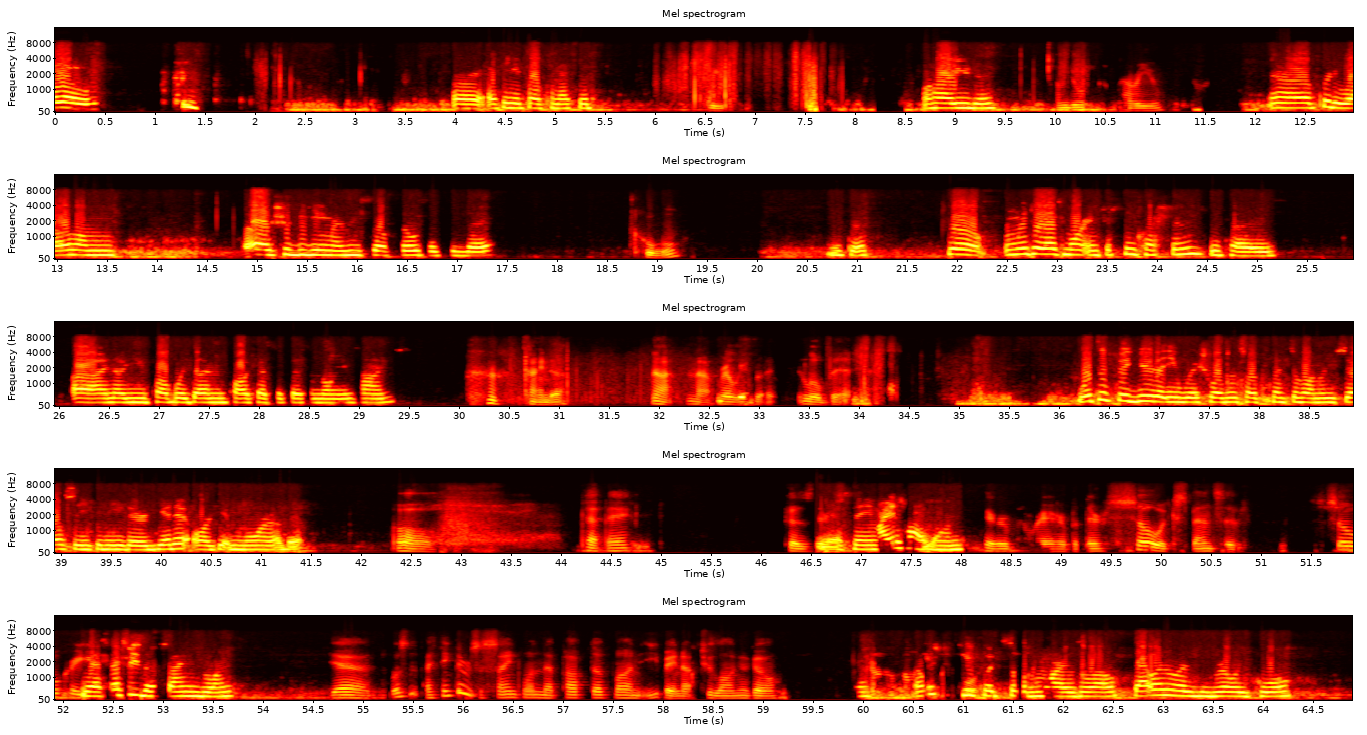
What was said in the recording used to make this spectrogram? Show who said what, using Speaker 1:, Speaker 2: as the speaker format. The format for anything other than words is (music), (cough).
Speaker 1: Hello. Alright, I think it's all connected.
Speaker 2: Sweet.
Speaker 1: Well, how are you doing?
Speaker 2: I'm doing. How are you?
Speaker 1: Uh, pretty well. Um, I should be getting my resale filter today.
Speaker 2: Cool.
Speaker 1: Okay. So I'm going to ask more interesting questions because uh, I know you've probably done podcasts like this a million times. (laughs)
Speaker 2: Kinda. Not not really, but a little bit.
Speaker 1: What's a figure that you wish wasn't so expensive on resale so you can either get it or get more of it?
Speaker 2: Oh, Pepe. Because they're
Speaker 1: Yeah, same. I just want one.
Speaker 2: terrible rare, but they're so expensive. So crazy.
Speaker 1: Yeah, especially the signed one.
Speaker 2: Yeah, wasn't I think there was a signed one that popped up on eBay not too long ago.
Speaker 1: I
Speaker 2: I don't know how
Speaker 1: wish
Speaker 2: it
Speaker 1: two
Speaker 2: was.
Speaker 1: foot sold more as well. That one was really cool.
